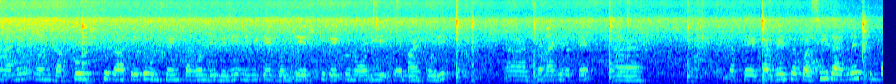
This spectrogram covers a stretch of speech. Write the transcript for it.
ನಾನು ಒಂದು ದಪ್ಪ ಇಷ್ಟು ಗಾತ್ರದ ಹುಣಸೆಹಣ್ಣು ತಗೊಂಡಿದ್ದೀನಿ. ನಿಮಗೆ ಗೊಜ್ಜೆ ಎಷ್ಟು ಬೇಕು ನೋಡಿ ಮಾಡಿಕೊಡಿ. ಚೆನ್ನಾಗಿರುತ್ತೆ. ಮತ್ತು ಕರ್ಬೇವಿನ ಸೊಪ್ಪು ಹಸಿದಾದರೆ ತುಂಬ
